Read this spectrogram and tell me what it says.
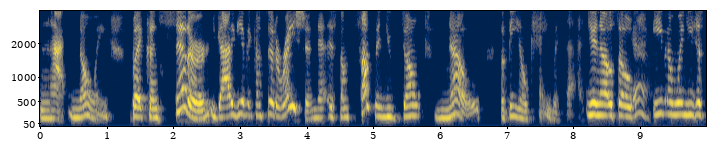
not knowing but consider you got to give it consideration that is some something you don't know but be okay with that you know so yeah. even when you just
